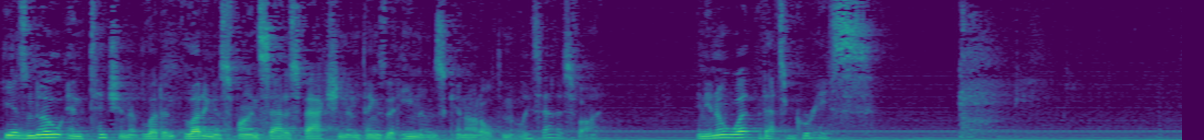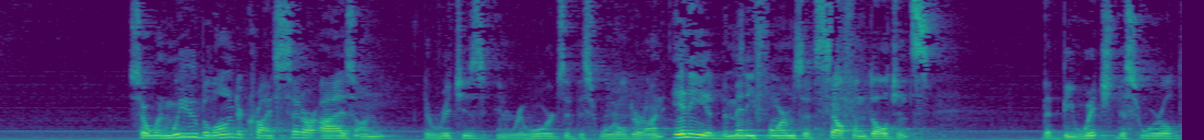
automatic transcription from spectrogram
He has no intention of letting, letting us find satisfaction in things that he knows cannot ultimately satisfy. And you know what? That's grace. So when we who belong to Christ set our eyes on the riches and rewards of this world or on any of the many forms of self-indulgence that bewitch this world,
